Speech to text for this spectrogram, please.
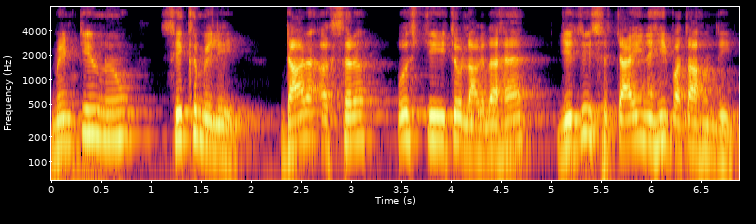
ਮਿੰਟੂ ਨੂੰ ਸਿੱਖ ਮਿਲੀ। ਡਰ ਅਕਸਰ ਉਸ ਚੀਜ਼ ਤੋਂ ਲੱਗਦਾ ਹੈ ਜਿਸ ਦੀ ਸੱਚਾਈ ਨਹੀਂ ਪਤਾ ਹੁੰਦੀ।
